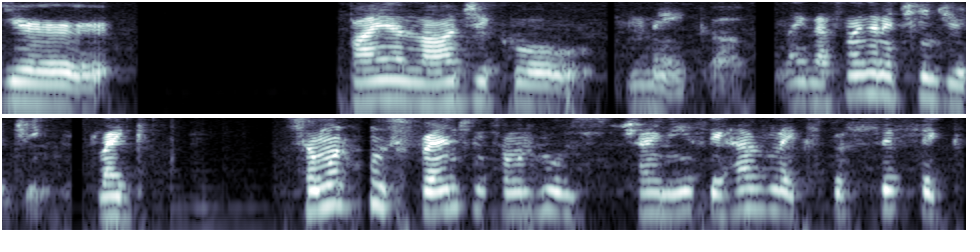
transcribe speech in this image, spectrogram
your biological makeup. Like that's not gonna change your genes. Like someone who's French and someone who's Chinese, they have like specific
